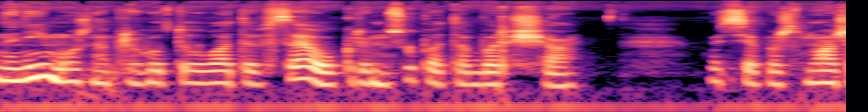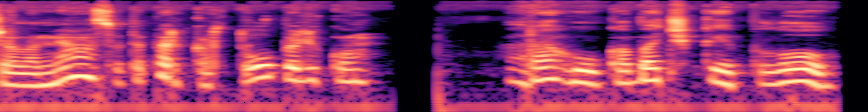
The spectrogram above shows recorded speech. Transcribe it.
На ній можна приготувати все, окрім супа та борща. Ось я посмажила м'ясо, тепер картопельку, рагу, кабачки, плов,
